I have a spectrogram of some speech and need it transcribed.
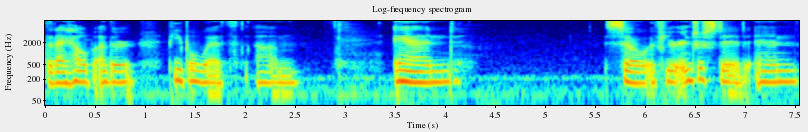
that i help other people with. Um, and so if you're interested in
